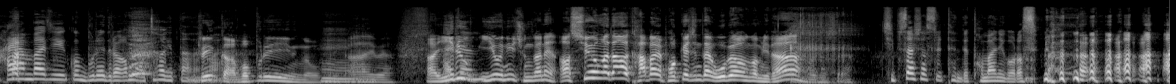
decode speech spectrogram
그 하얀 바지 입고 물에 들어가면 어떡하겠다는 그러니까. 못 부리는 거고. 네. 아이고야. 아, 이륙 이혼이 중간에 아, 수영하다가 가발 벗겨진다 500원 겁니다. 오셨어요. 집 사셨을 텐데 더 많이 걸었으면.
